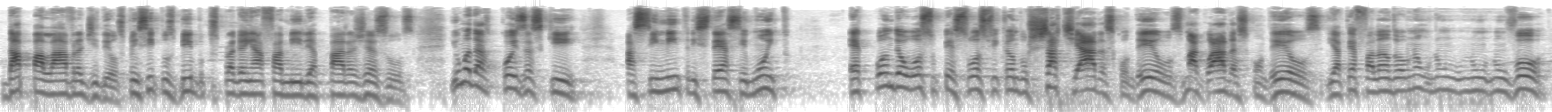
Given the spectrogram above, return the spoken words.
da palavra de Deus, princípios bíblicos para ganhar família para Jesus. E uma das coisas que assim me entristece muito é quando eu ouço pessoas ficando chateadas com Deus, magoadas com Deus, e até falando, eu não, não, não, não vou,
